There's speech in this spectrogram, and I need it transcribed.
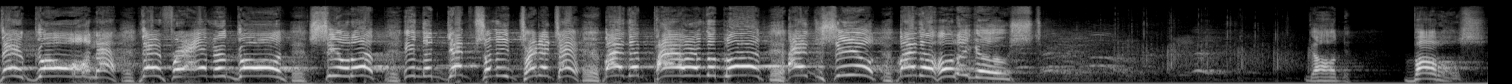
they're gone. They're forever gone, sealed up in the depths of eternity by the power of the blood and sealed by the Holy Ghost. God bottles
